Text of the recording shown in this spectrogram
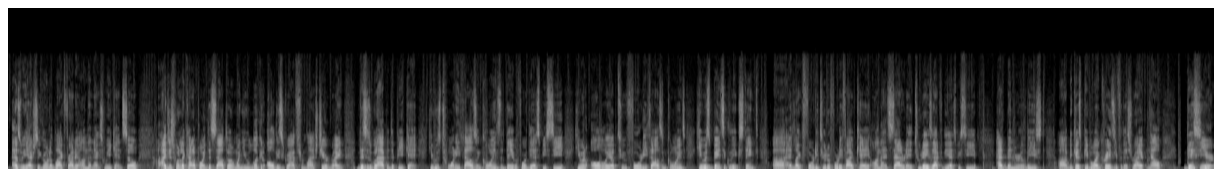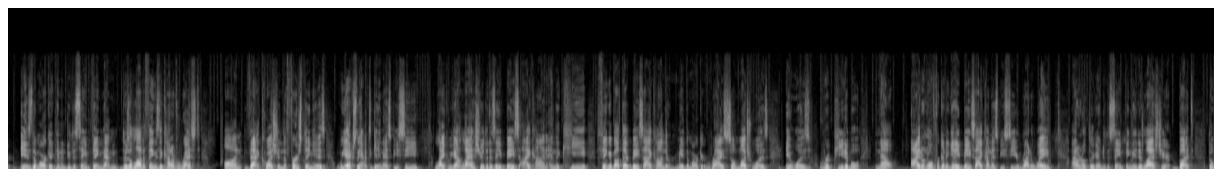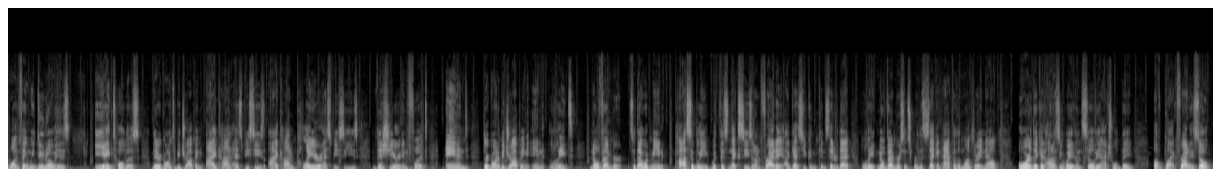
as we actually go into Black Friday on the next weekend. So I just wanted to kind of point this out though. And when you look at all these graphs from last year, right? This is what happened to Piqué. He was 20,000 coins the day before the SBC. He went all the way up to 40,000 coins. He was basically extinct uh, at like 42 to 45K on that Saturday, two days after the SBC had been released uh, because people went crazy for this, right? Now, this year, is the market going to do the same thing? That There's a lot of things that kind of rest on that question. The first thing is we actually have to get an SBC like we got last year that is a base icon. And the key thing about that base icon that made the market rise so much was it was repeatable. Now, I don't know if we're going to get a base icon SBC right away. I don't know if they're going to do the same thing they did last year. But the one thing we do know is EA told us they're going to be dropping icon SBCs, icon player SBCs this year in FUT, and they're going to be dropping in late November. So that would mean possibly with this next season on Friday, I guess you can consider that late November since we're in the second half of the month right now, or they could honestly wait until the actual date of Black Friday. So,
